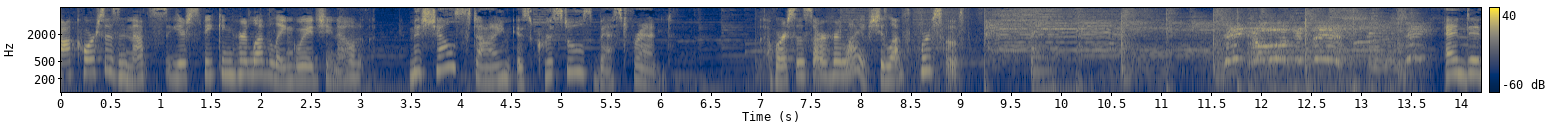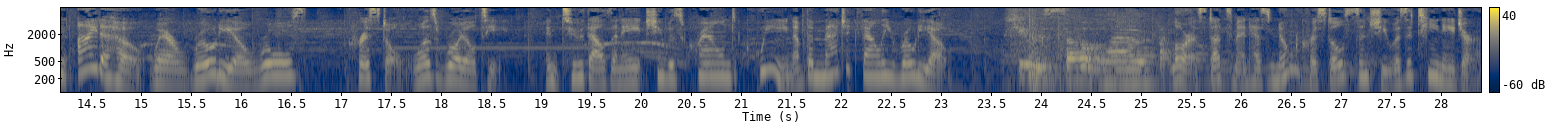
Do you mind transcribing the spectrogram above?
Talk horses, and that's you're speaking her love language, you know. Michelle Stein is Krystal's best friend. Horses are her life. She loves horses. Take a look at this. And in Idaho, where rodeo rules, Krystal was royalty. In 2008, she was crowned queen of the Magic Valley Rodeo. She was so loved. Laura Stutzman has known Krystal since she was a teenager.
